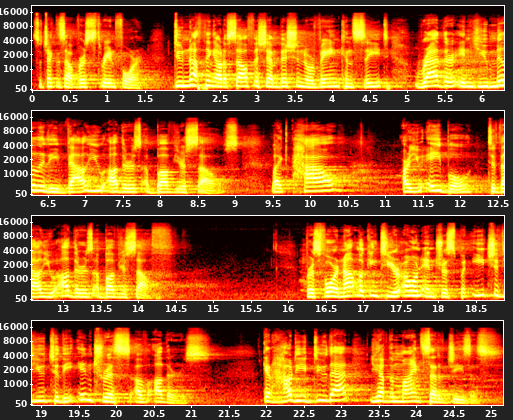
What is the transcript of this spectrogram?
So, check this out verse 3 and 4. Do nothing out of selfish ambition or vain conceit. Rather, in humility, value others above yourselves. Like, how are you able to value others above yourself? Verse 4 not looking to your own interests, but each of you to the interests of others. Again, how do you do that? You have the mindset of Jesus.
